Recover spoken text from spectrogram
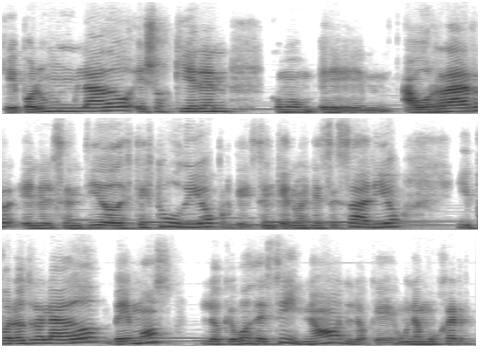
Que por un lado ellos quieren como eh, ahorrar en el sentido de este estudio, porque dicen que no es necesario, y por otro lado vemos lo que vos decís, ¿no? Lo que una mujer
